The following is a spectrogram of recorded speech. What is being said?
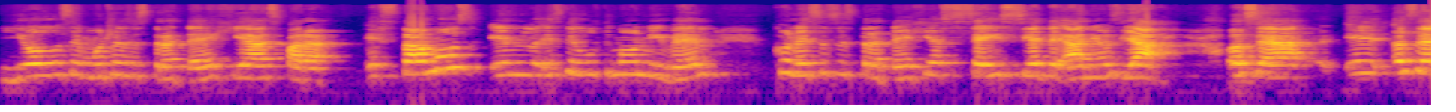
Yo usé muchas estrategias para, estamos en este último nivel con esas estrategias, seis, siete años ya. O sea, o sea,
